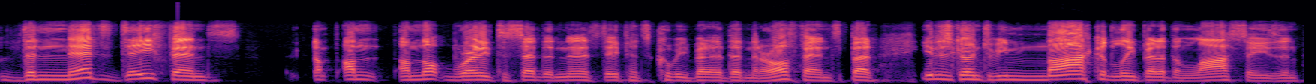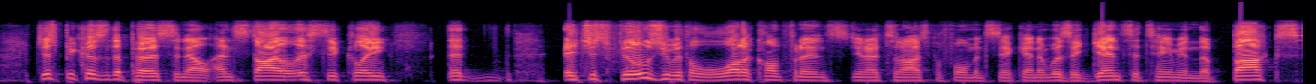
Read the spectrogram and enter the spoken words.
the Nets defense. I'm, I'm not ready to say that the defense could be better than their offense, but it is going to be markedly better than last season just because of the personnel and stylistically that it just fills you with a lot of confidence, you know, tonight's performance, Nick. And it was against a team in the Bucks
